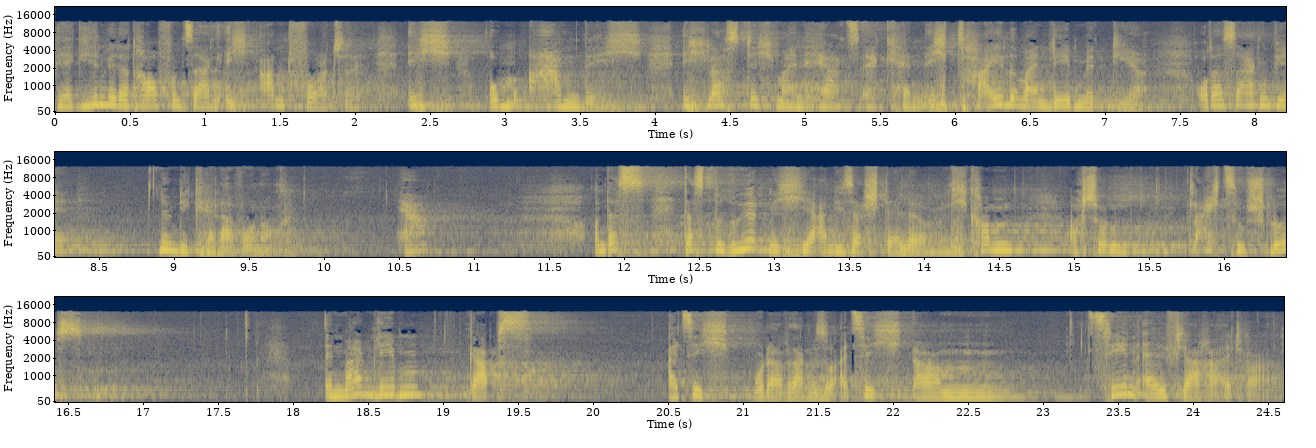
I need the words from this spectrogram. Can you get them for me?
Reagieren wir darauf und sagen, ich antworte, ich umarme dich, ich lasse dich mein Herz erkennen, ich teile mein Leben mit dir? Oder sagen wir, nimm die Kellerwohnung? Und das, das berührt mich hier an dieser Stelle. Und ich komme auch schon gleich zum Schluss. In meinem Leben gab es, als ich, oder sagen wir so, als ich ähm, 10, 11 Jahre alt war,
